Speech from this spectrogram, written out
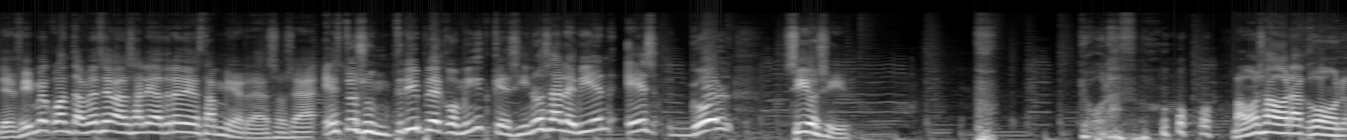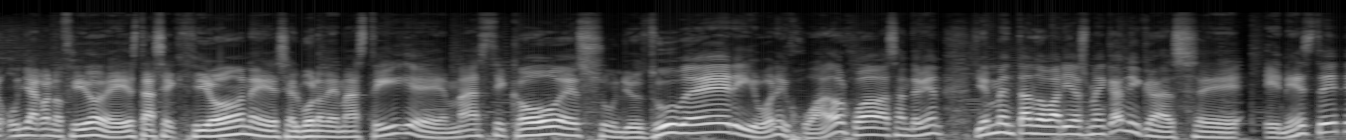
Decidme cuántas veces van a salir adrede estas mierdas. O sea, esto es un triple commit que si no sale bien es gol sí o sí. Vamos ahora con un ya conocido de esta sección, es el bueno de Mastic. Eh, Mastico es un youtuber y bueno, y jugador, juega bastante bien y ha inventado varias mecánicas. Eh, en este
